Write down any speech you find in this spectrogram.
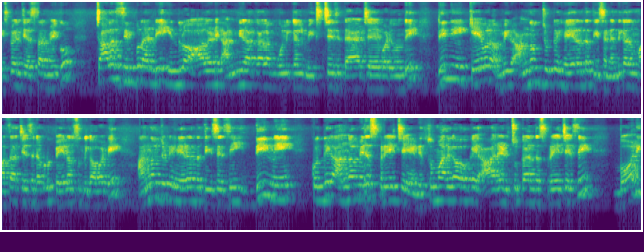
ఎక్స్ప్లెయిన్ చేస్తాను మీకు. చాలా సింపుల్ అండి. ఇందులో ఆల్రెడీ అన్ని రకాల మూలికలు మిక్స్ చేసి తయారు చేయబడి ఉంది. దీన్ని కేవలం మీరు అంగం చుట్టూ హెయిర్ అంతా తీసేయండి. ఎందుకంటే మసాజ్ చేసేటప్పుడు పెయిన్ వస్తుంది కాబట్టి అంగం చుట్టూ హెయిర్ అంతా తీసేసి దీన్ని కొద్దిగా అంగం మీద స్ప్రే చేయండి. సుమారుగా ఒక ఆరేడు చుక్క అంతా స్ప్రే చేసి బాడీ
